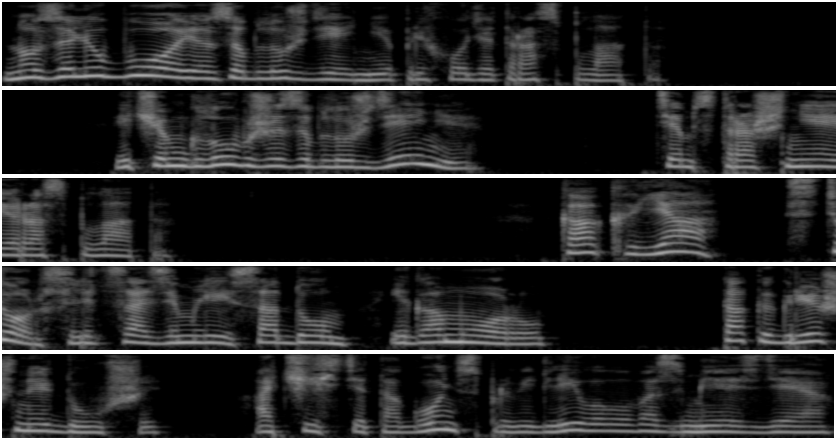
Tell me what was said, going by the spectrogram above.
но за любое заблуждение приходит расплата. И чем глубже заблуждение, тем страшнее расплата. Как я стер с лица земли Содом и Гомору, так и грешные души очистит огонь справедливого возмездия.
